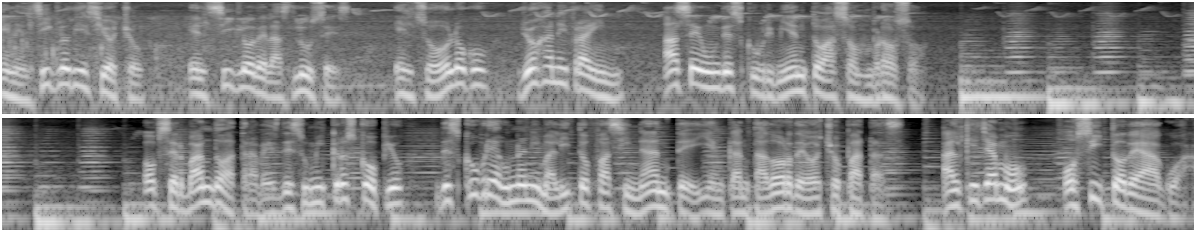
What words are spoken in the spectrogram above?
En el siglo XVIII, el siglo de las luces, el zoólogo Johann Efraín hace un descubrimiento asombroso. Observando a través de su microscopio, descubre a un animalito fascinante y encantador de ocho patas, al que llamó osito de agua.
